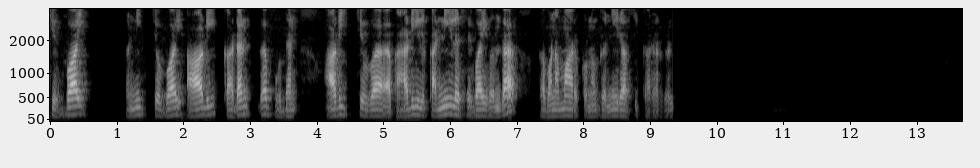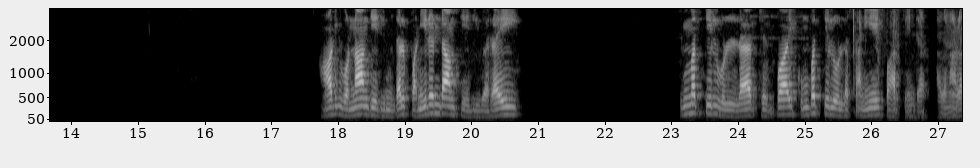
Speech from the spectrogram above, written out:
செவ்வாய் கன்னி செவ்வாய் ஆடி கடக புதன். ஆடி செவ்வாய் ஆடியில் கண்ணியில் செவ்வாய் வந்தால் கவனமாக இருக்கணும் கன்னிராசிக்காரர்கள். ஆடி ஒன்றாம் தேதி முதல் பனிரெண்டாம் தேதி வரை சிம்மத்தில் உள்ள செவ்வாய் கும்பத்தில் உள்ள சனியை பார்க்கின்றார். அதனால்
